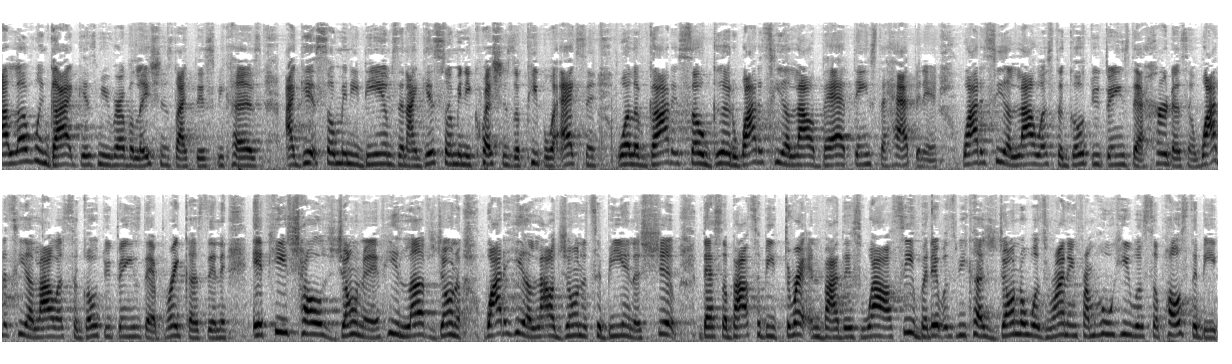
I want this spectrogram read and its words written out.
I love when God gives me revelations like this because I get so many DMs and I get so many questions of people asking, well, if God is so good, why does He allow bad things to happen? And why does He allow us to go through things that hurt us? And why does He allow us to go through things that break us? And if He chose Jonah, if He loves Jonah, why did He allow Jonah to be in a ship that's about to be threatened by this wild sea? But it was because Jonah was running from who he was supposed to be.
